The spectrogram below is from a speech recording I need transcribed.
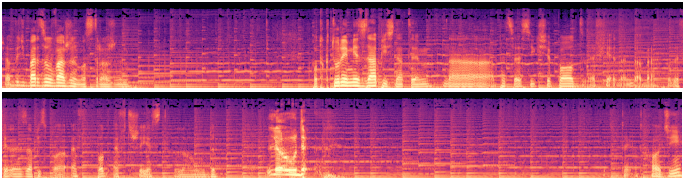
Trzeba być bardzo uważnym, ostrożnym. Pod którym jest zapis na tym, na PCSX-ie pod F1, dobra. Pod F1 jest zapis, po F, pod F3 jest load. Load! Tutaj odchodzi.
